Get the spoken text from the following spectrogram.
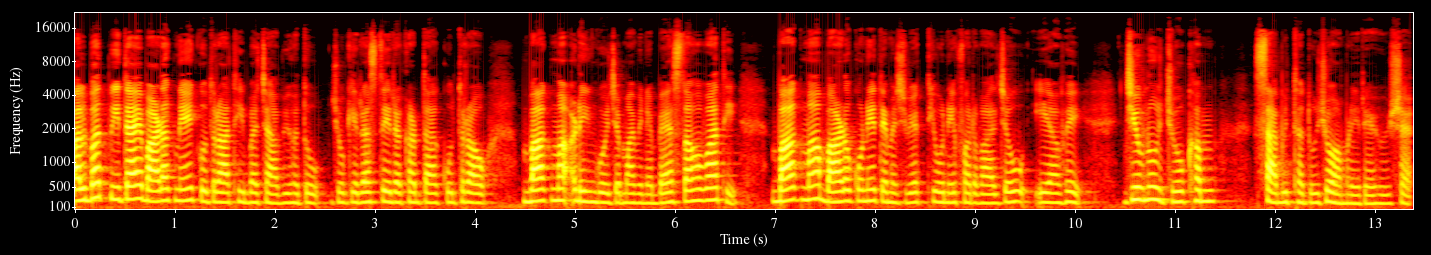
અલબત્ત પિતાએ બાળકને કૂતરાથી બચાવ્યું હતું. જો કે રસ્તે રખડતા કૂતરાઓ બાગમાં અડીંગો જમાવીને બેસતા હોવાથી બાગમાં બાળકોને તેમજ વ્યક્તિઓને ફરવા જવું એ હવે જીવનું જોખમ સાબિત થતું જોવા મળી રહ્યું છે.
